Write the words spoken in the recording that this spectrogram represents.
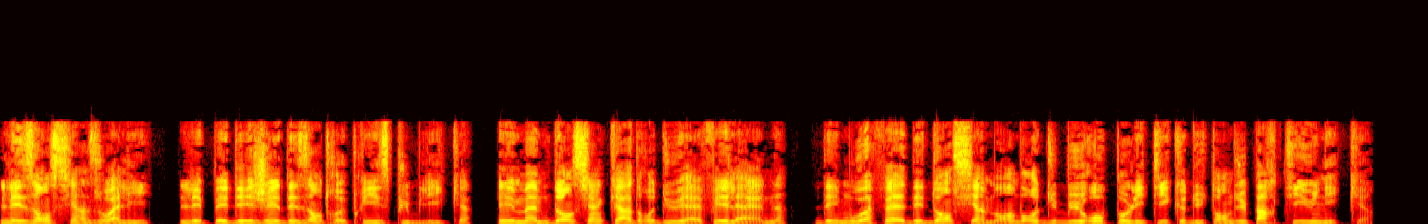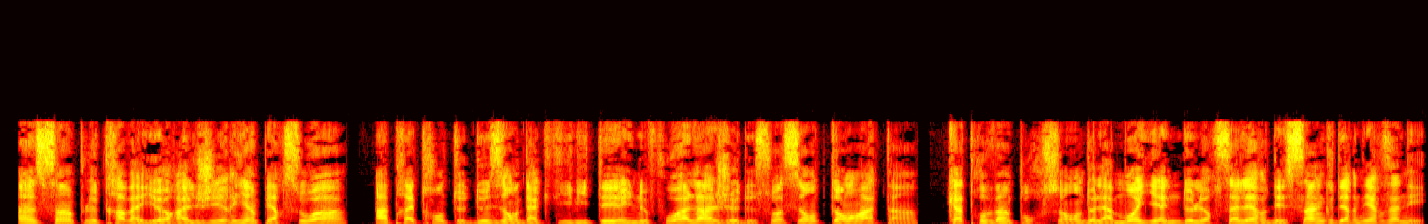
les anciens oualis, les PDG des entreprises publiques, et même d'anciens cadres du FLN, des mouafed et d'anciens membres du bureau politique du temps du parti unique. Un simple travailleur algérien perçoit, après 32 ans d'activité et une fois l'âge de 60 ans atteint, 80% de la moyenne de leur salaire des cinq dernières années.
